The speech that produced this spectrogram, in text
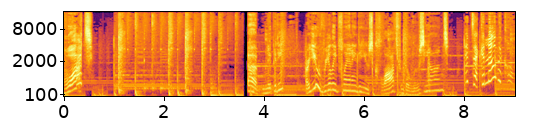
What? Uh, Mippity? Are you really planning to use cloth from Delusions? It's economical.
